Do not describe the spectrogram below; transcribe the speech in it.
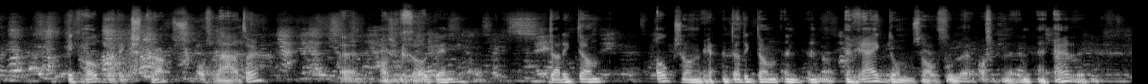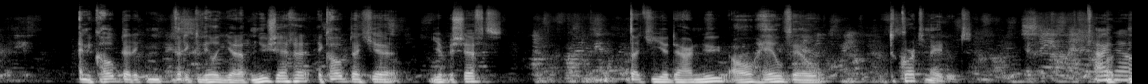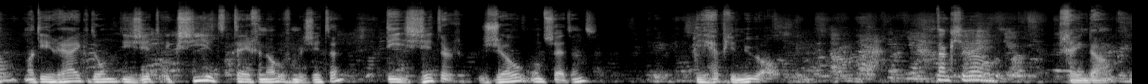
Ik hoop dat ik straks of later, eh, als ik groot ben, dat ik dan ook zo'n dat ik dan een, een, rijkdom zal voelen. Een, en ik hoop dat ik, dat ik wil je dat nu zeggen. Ik hoop dat je je beseft dat je je daar nu al heel veel tekort mee doet. I know. Want die rijkdom, die zit, ik zie het tegenover me zitten. Die zit er zo ontzettend. Die heb je nu al. Dankjewel. Geen dank.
